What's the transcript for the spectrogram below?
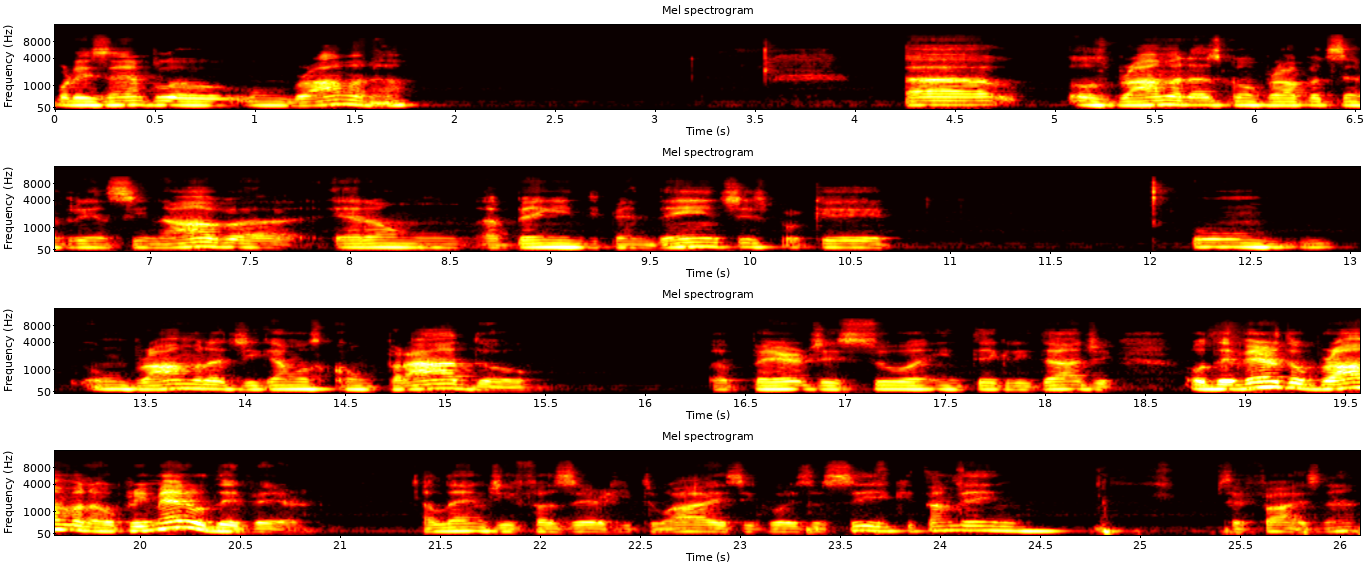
Por exemplo, um Brahmana Uh, os brahmanas, como o Prabhupada sempre ensinava, eram uh, bem independentes, porque um, um brahmana, digamos, comprado, uh, perde sua integridade. O dever do brahmana, o primeiro dever, além de fazer rituais e coisas assim, que também se faz, né?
